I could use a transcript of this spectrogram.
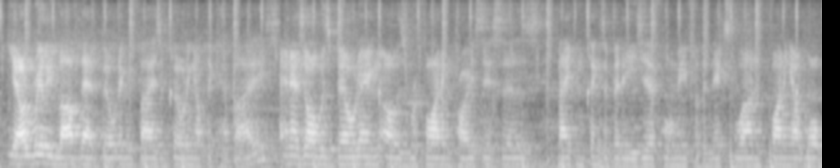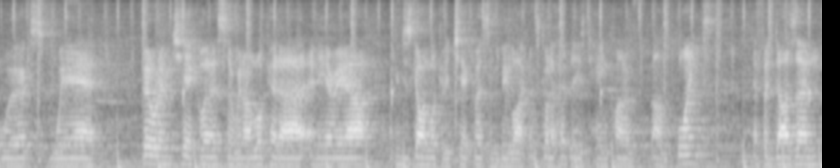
And yeah, I really love that building phase of building up the cafes. And as I was building, I was refining processes, making things a bit easier for me for the next one, finding out what works, where. Building checklist. so when I look at uh, an area, I can just go and look at a checklist and be like, it's got to hit these 10 kind of um, points. If it doesn't,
